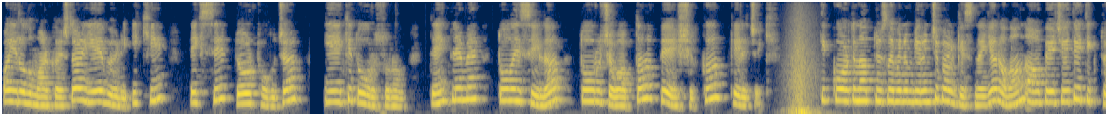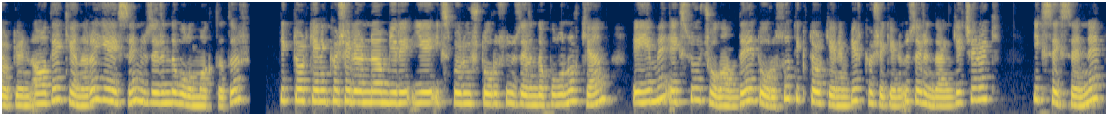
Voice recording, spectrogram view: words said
ayıralım arkadaşlar. y bölü 2 eksi 4 olacak. y2 doğrusunun denklemi. Dolayısıyla doğru cevap da B şıkkı gelecek. Dik koordinat düzleminin birinci bölgesinde yer alan ABCD dikdörtgenin AD kenarı y eksenin üzerinde bulunmaktadır. Dikdörtgenin köşelerinden biri y x bölü 3 doğrusu üzerinde bulunurken eğimi eksi 3 olan d doğrusu dikdörtgenin bir köşegeni üzerinden geçerek x eksenini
